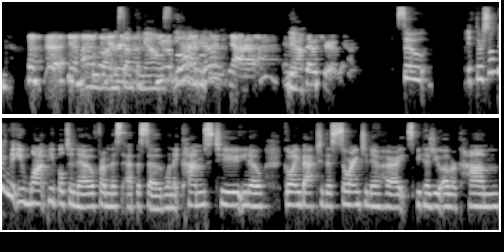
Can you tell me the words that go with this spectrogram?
yeah, move on to something else. Yeah, yeah, yeah, and yeah. it's so true. Yeah. So if there's something that you want people to know from this episode when it comes to, you know, going back to this soaring to new heights because you overcome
